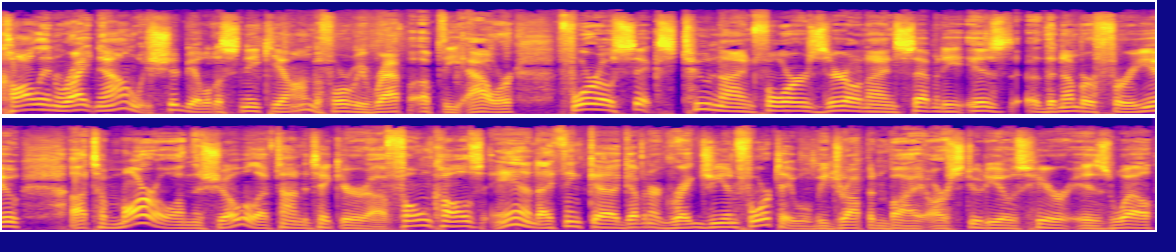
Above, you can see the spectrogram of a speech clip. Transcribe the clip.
call in right now and we should be able to sneak you on before we wrap up the hour. 406 294 0970 is the number for you. Uh, tomorrow on the show, we'll have time to take your uh, phone calls, and I think uh, Governor Greg Gianforte will be dropping by our studios here as well.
